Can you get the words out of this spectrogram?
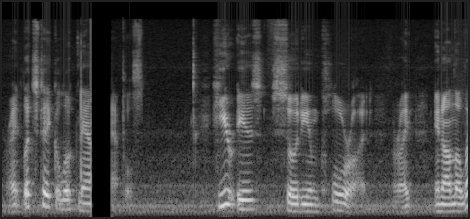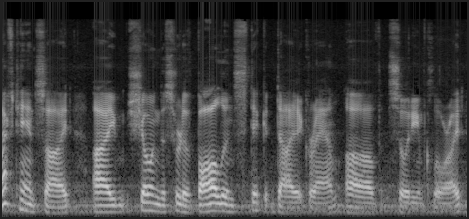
All right, let's take a look now at examples. Here is sodium chloride. All right, and on the left-hand side, I'm showing the sort of ball and stick diagram of sodium chloride,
